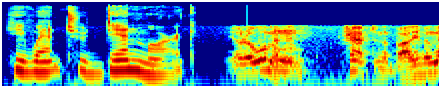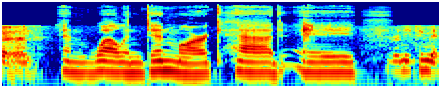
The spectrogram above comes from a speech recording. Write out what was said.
he went to Denmark. You're a woman trapped in the body of a man. And while in Denmark, had a Is there anything that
